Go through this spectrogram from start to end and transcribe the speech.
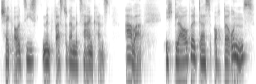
Checkout siehst, mit was du dann bezahlen kannst. Aber ich glaube, dass auch bei uns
